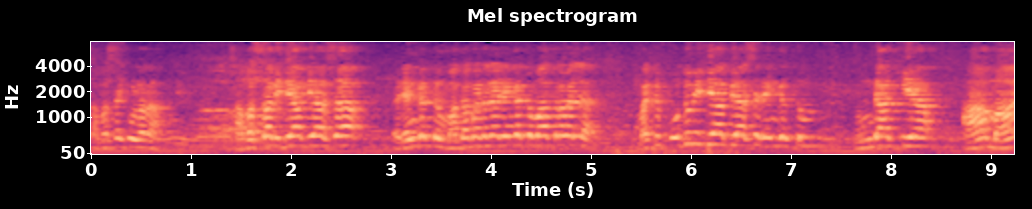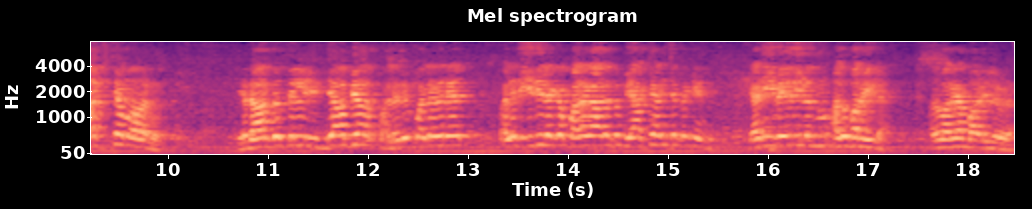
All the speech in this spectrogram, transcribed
സമസ്തയ്ക്കുള്ളതാണ്. സമസ്ത വിദ്യാഭ്യാസ രംഗത്ത് മതപഠന രംഗത്ത് മാത്രമല്ല മറ്റു പൊതുവിദ്യാഭ്യാസ രംഗത്തും ഉണ്ടാക്കിയ ആ മാറ്റമാണ്. യഥാർത്ഥത്തിൽ വിദ്യാഭ്യാസ പലരും പലതിനെ പല രീതിയിലൊക്കെ പല കാലത്തും വ്യാഖ്യാനിച്ചിട്ടൊക്കെ ഉണ്ട് ഞാൻ ഈ വേദിയിലൊന്നും അത് പറയില്ല. അത് പറയാൻ പാടില്ല ഇവിടെ.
